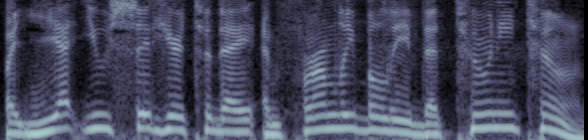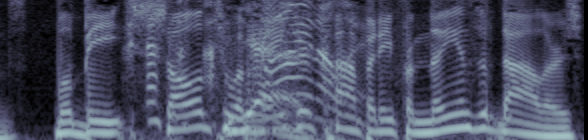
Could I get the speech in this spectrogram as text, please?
but yet you sit here today and firmly believe that Toonie Tunes will be sold to a Yeah. major company for millions of dollars,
